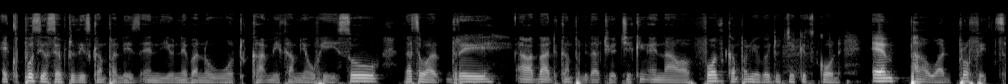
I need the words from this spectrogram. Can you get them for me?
expose yourself to these companies and you never know what come, may come your way. So that's our three our third company that you're checking. And our fourth company you're going to check is called empowered profits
